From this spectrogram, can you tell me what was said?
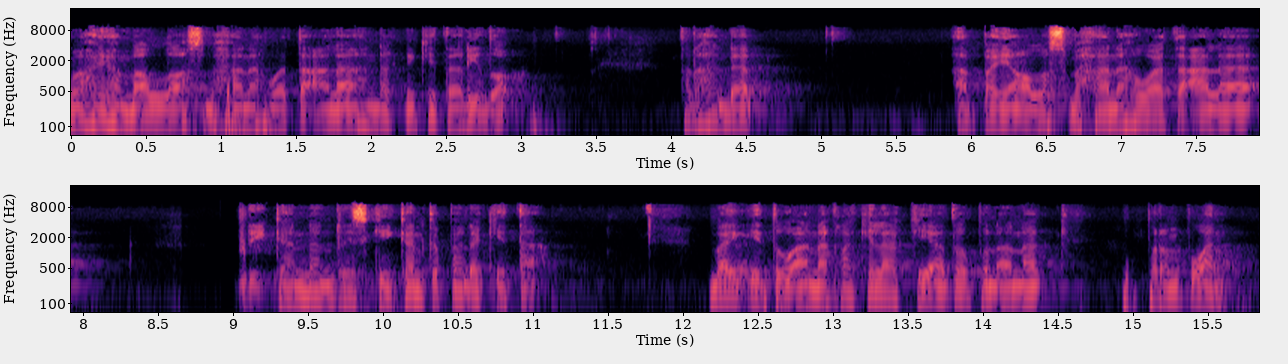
wahai hamba Allah Subhanahu wa taala hendaknya kita ridha terhadap apa yang Allah Subhanahu wa taala berikan dan rizkikan kepada kita. Baik itu anak laki-laki ataupun anak perempuan.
